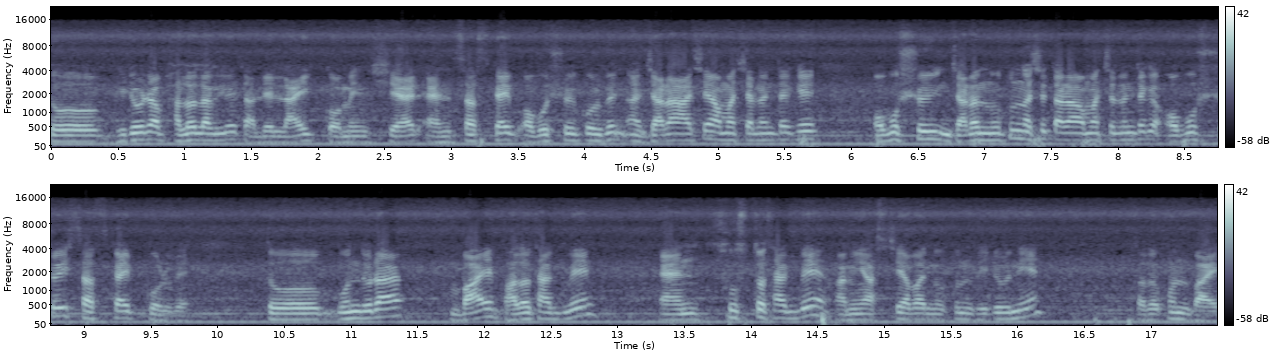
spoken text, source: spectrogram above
তো ভিডিওটা ভালো লাগলে তাহলে like comment share and subscribe অবশ্যই করবেন। আর যারা আছে আমার চ্যানেলটাকে অবশ্যই, যারা নতুন আছে তারা আমার চ্যানেলটাকে অবশ্যই সাবস্ক্রাইব করবে। তো বন্ধুরা বাই ভালো থাকবে অ্যান্ড সুস্থ থাকবে। আমি আসছি আবার নতুন ভিডিও নিয়ে। ততক্ষণ বাই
